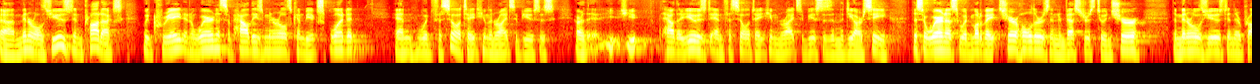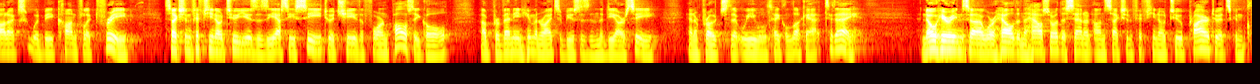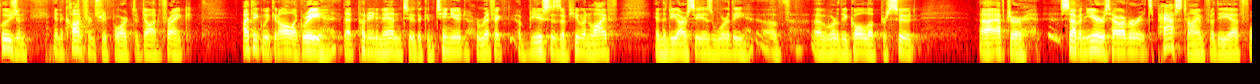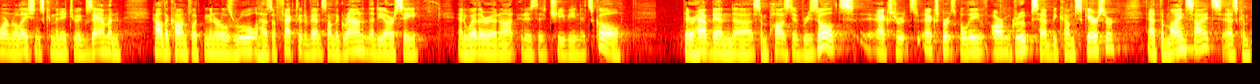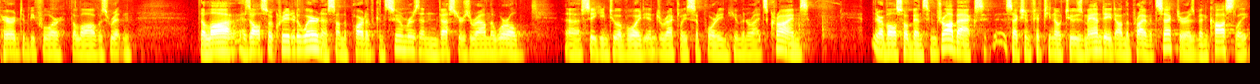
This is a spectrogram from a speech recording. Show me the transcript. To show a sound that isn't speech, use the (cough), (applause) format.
uh, minerals used in products would create an awareness of how these minerals can be exploited and would facilitate human rights abuses, or the, how they're used and facilitate human rights abuses in the DRC. This awareness would motivate shareholders and investors to ensure the minerals used in their products would be conflict free. Section 1502 uses the SEC to achieve the foreign policy goal of preventing human rights abuses in the DRC, an approach that we will take a look at today. No hearings uh, were held in the House or the Senate on Section 1502 prior to its conclusion in the conference report of Dodd Frank. I think we can all agree that putting an end to the continued horrific abuses of human life in the DRC is worthy of a worthy goal of pursuit. Uh, after seven years, however, it's past time for the uh, Foreign Relations Committee to examine how the conflict minerals rule has affected events on the ground in the DRC and whether or not it is achieving its goal. There have been uh, some positive results. Experts, experts believe armed groups have become scarcer at the mine sites as compared to before the law was written. The law has also created awareness on the part of consumers and investors around the world uh, seeking to avoid indirectly supporting human rights crimes. There have also been some drawbacks. Section 1502's mandate on the private sector has been costly,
